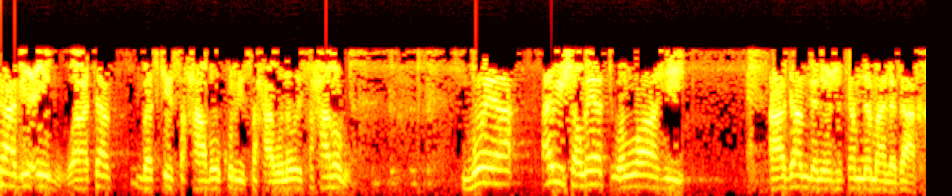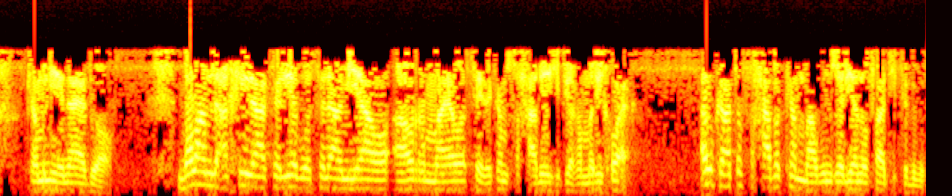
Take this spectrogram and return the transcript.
تابعی بوو واتە بەسکەی سەحابە و کوڕی سەحابونەوەی سەحابە بوو. بۆیە ئەوی شەڵێت واللهی ئاگام لە نوێژەکەم نەما لە داخ کە من هێنایە دواوە. بەڵام لە ئەخیرا کە لێ بۆ سەلامیاوە ئاو ڕمایەوە سیرەکەم سەحابەیەکی پێغەمەری خۆیە. ئەو کاتە سەحابە کەم مابوون زەریان وفاتی کردبوو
